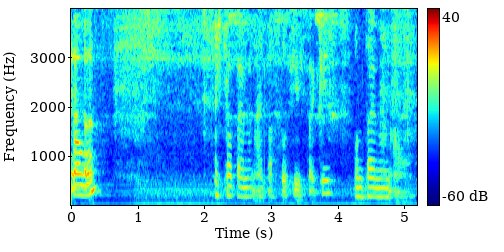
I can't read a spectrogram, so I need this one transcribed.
Warum? Ich glaube, weil man einfach so viel vergisst und weil man auch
